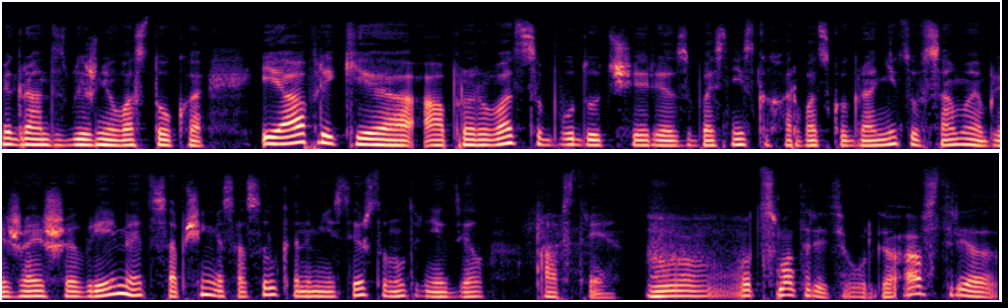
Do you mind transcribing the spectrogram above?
мигранты с Ближнего Востока и Африки, а прорываться будут через боснийско-хорватскую границу в самое ближайшее время. Это сообщение со ссылкой на Министерство внутренних дел Австрия. Вот смотрите, Ольга, Австрия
